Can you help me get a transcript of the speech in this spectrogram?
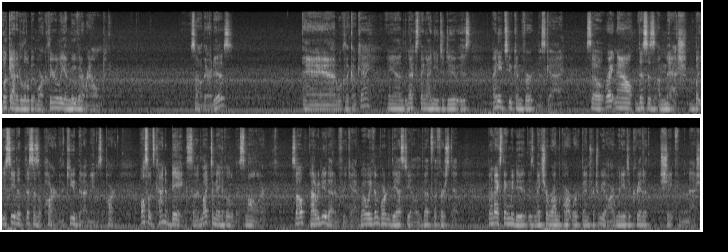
look at it a little bit more clearly and move it around. So, there it is. And we'll click OK and the next thing I need to do is I need to convert this guy. So right now this is a mesh, but you see that this is a part. The cube that I made is a part. Also it's kind of big, so I'd like to make it a little bit smaller. So how do we do that in FreeCAD? Well, we've imported the STL. That's the first step. But The next thing we do is make sure we're on the part workbench, which we are, and we need to create a shape from the mesh.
